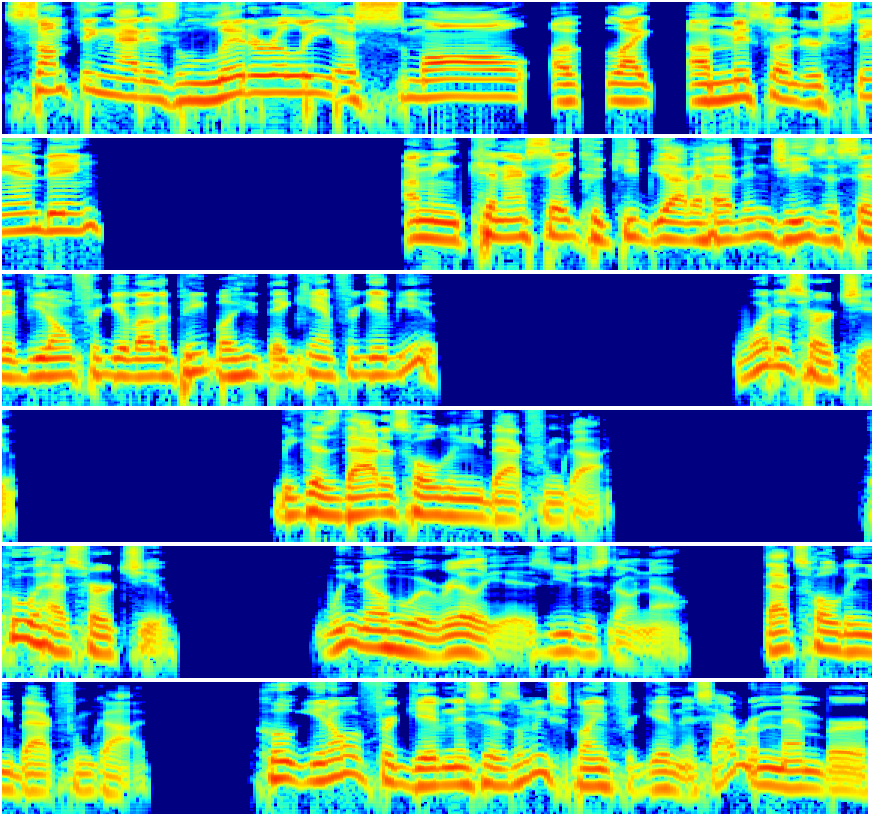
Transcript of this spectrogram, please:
something that is literally a small uh, like a misunderstanding. I mean can i say could keep you out of heaven? Jesus said if you don't forgive other people he, they can't forgive you. What has hurt you? Because that is holding you back from god. Who has hurt you? We know who it really is. You just don't know. That's holding you back from god. Who you know what forgiveness is? Let me explain forgiveness. I remember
